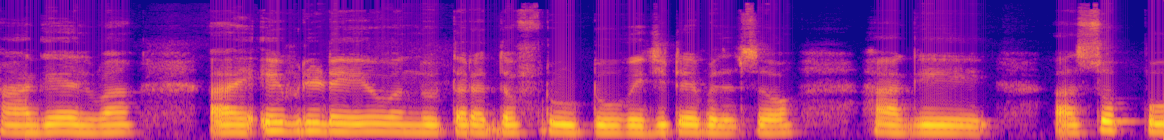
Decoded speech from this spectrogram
ಹಾಗೆ ಅಲ್ವಾ? ಎವ್ರಿ ಡೇ ಒಂದು ಥರದ ಫ್ರೂಟು ವೆಜಿಟೇಬಲ್ಸು ಹಾಗೆ ಸೊಪ್ಪು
